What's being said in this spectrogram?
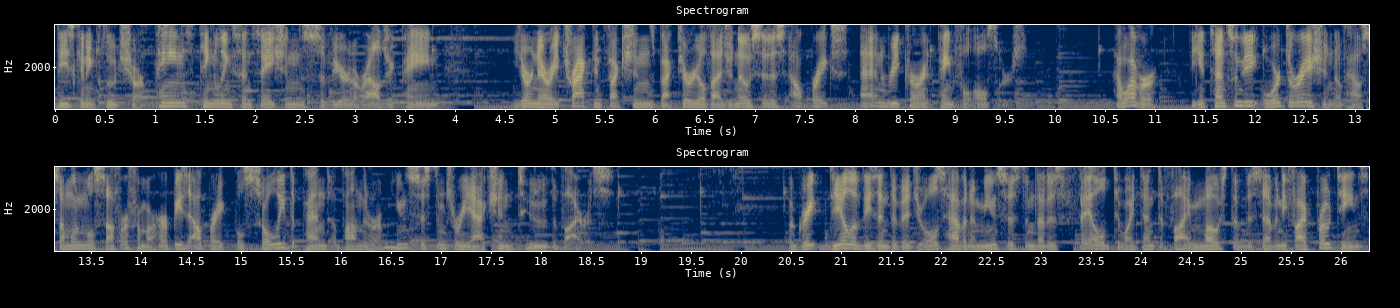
These can include sharp pains, tingling sensations, severe neuralgic pain, urinary tract infections, bacterial vaginosis, outbreaks, and recurrent painful ulcers. However, the intensity or duration of how someone will suffer from a herpes outbreak will solely depend upon their immune system's reaction to the virus. A great deal of these individuals have an immune system that has failed to identify most of the 75 proteins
